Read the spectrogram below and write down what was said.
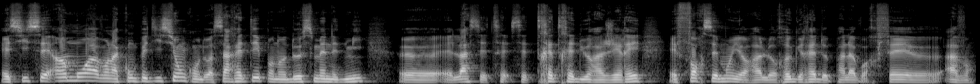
Et si c'est un mois avant la compétition qu'on doit s'arrêter pendant deux semaines et demie, euh, là, c'est très très dur à gérer et forcément, il y aura le regret de ne pas l'avoir fait euh, avant.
